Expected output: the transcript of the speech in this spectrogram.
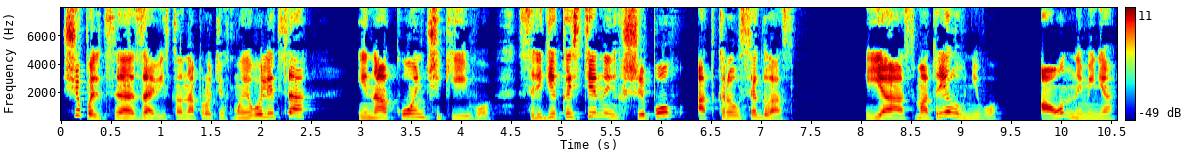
Щупальце зависло напротив моего лица, и на кончике его среди костяных шипов открылся глаз. Я смотрел в него, а он на меня.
